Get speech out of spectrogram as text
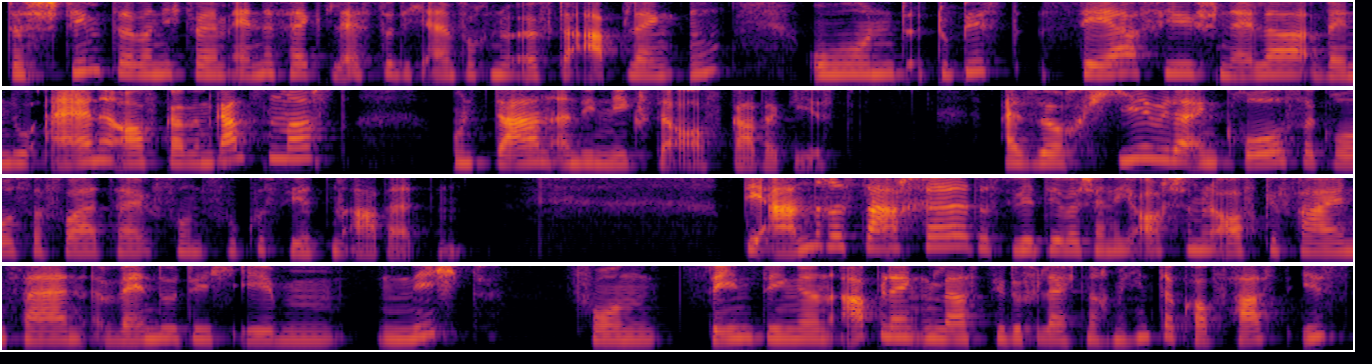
Das stimmt aber nicht, weil im Endeffekt lässt du dich einfach nur öfter ablenken und du bist sehr viel schneller, wenn du eine Aufgabe im Ganzen machst und dann an die nächste Aufgabe gehst. Also auch hier wieder ein großer, großer Vorteil von fokussiertem Arbeiten. Die andere Sache, das wird dir wahrscheinlich auch schon mal aufgefallen sein, wenn du dich eben nicht von zehn Dingen ablenken lässt, die du vielleicht noch im Hinterkopf hast, ist,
